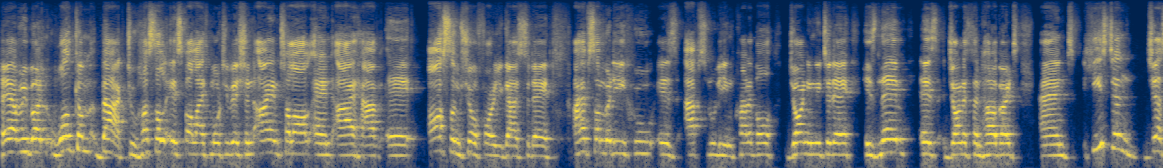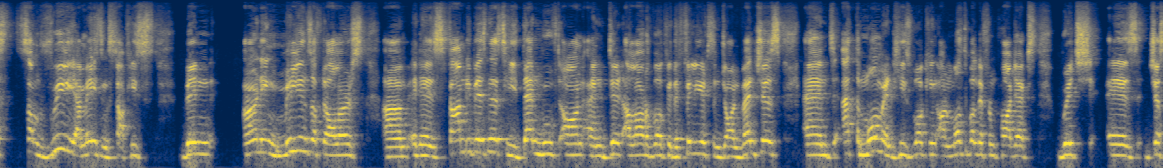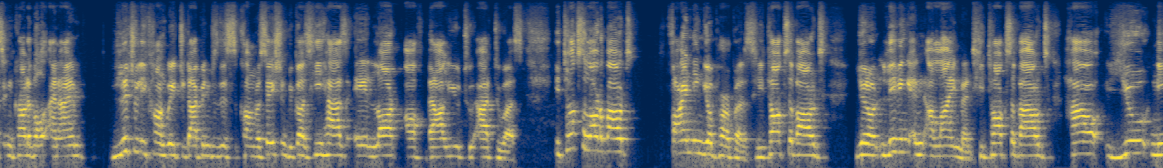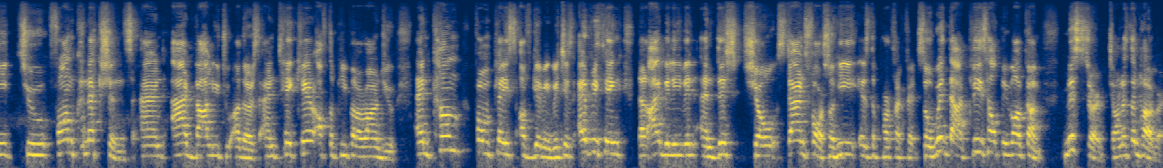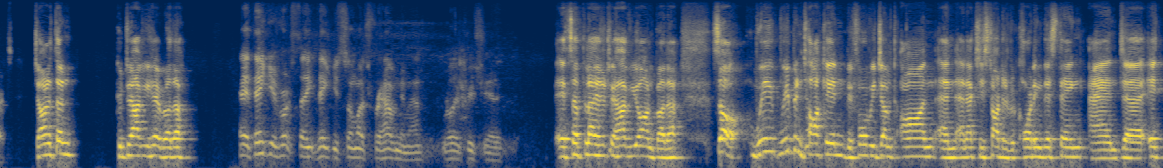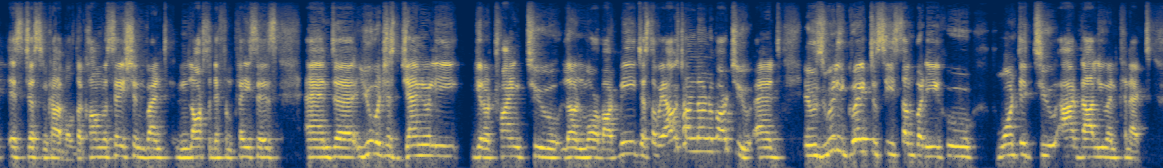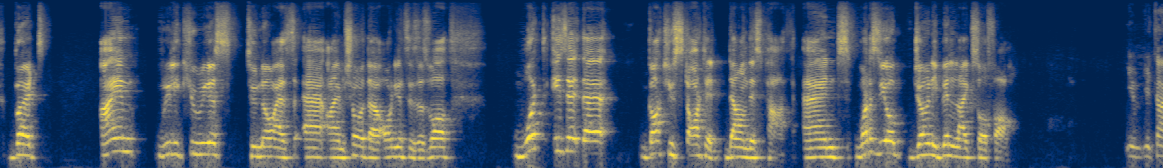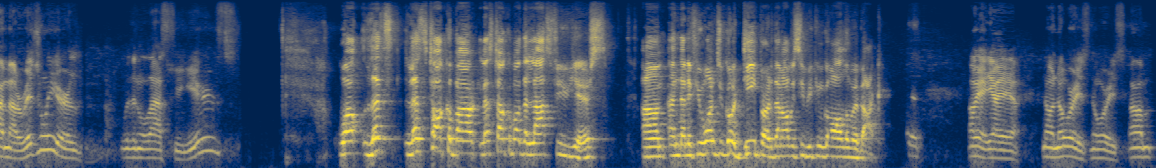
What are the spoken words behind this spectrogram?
Hey everyone, welcome back to Hustle is for Life Motivation. I am Talal and I have a awesome show for you guys today. I have somebody who is absolutely incredible joining me today. His name is Jonathan Herbert and he's done just some really amazing stuff. He's been earning millions of dollars um, in his family business. He then moved on and did a lot of work with affiliates and joint ventures. And at the moment, he's working on multiple different projects, which is just incredible. And I'm literally can't wait to dive into this conversation because he has a lot of value to add to us. He talks a lot about finding your purpose. He talks about you know, living in alignment. He talks about how you need to form connections and add value to others and take care of the people around you and come from place of giving, which is everything that I believe in and this show stands for. So he is the perfect fit. So with that, please help me welcome Mr. Jonathan Herbert. Jonathan, good to have you here, brother. Hey, thank you for thank, thank you so much for having me, man. Really appreciate it. It's a pleasure to have you on, brother. So we we've been talking before we jumped on and, and actually started recording this thing, and uh, it, it's just incredible. The conversation went in lots of different places, and uh, you were just genuinely, you know, trying to learn more about me, just the way I was trying to learn about you. And it was really great to see somebody who wanted to add value and connect. But I am really curious to know, as uh, I'm sure the audience is as well. What is it that got you started down this path? And what has your journey been like so far? You, you're talking about originally or within the last few years? Well let's let's talk about let's talk about the last few years. Um, and then if you want to go deeper then obviously we can go all the way back. Okay yeah yeah, yeah. no no worries no worries. Um,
